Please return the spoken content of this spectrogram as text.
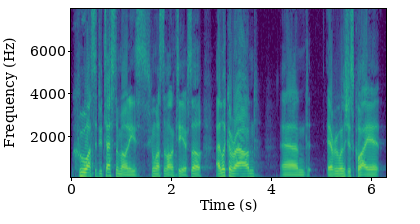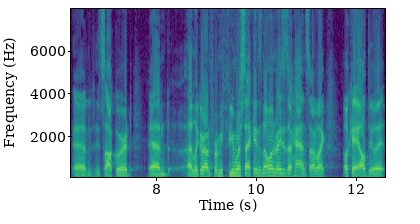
who wants to do testimonies, who wants to volunteer. So I look around, and everyone's just quiet, and it's awkward. And I look around for a few more seconds, no one raises their hand, so I'm like okay, I'll do it,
